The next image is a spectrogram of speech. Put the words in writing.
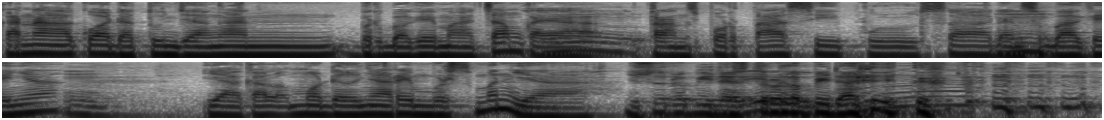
karena aku ada tunjangan berbagai macam kayak Hmm. transportasi pulsa dan sebagainya. Ya kalau modelnya reimbursement ya Justru lebih dari justru itu. lebih dari itu.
